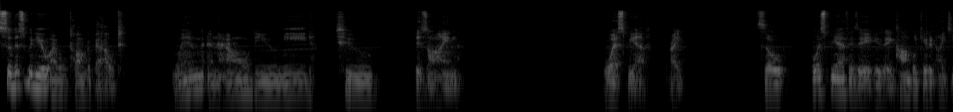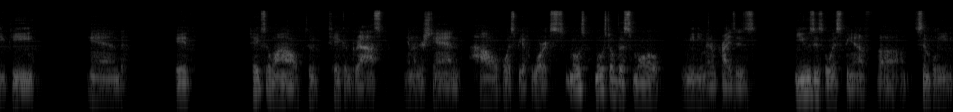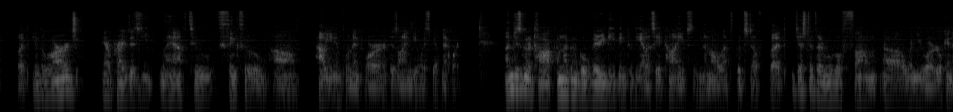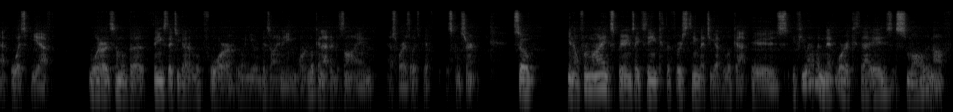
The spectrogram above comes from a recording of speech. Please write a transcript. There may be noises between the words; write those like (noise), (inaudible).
So this video I will talk about when and how do you need to design OSPF, right? So OSPF is a is a complicated IGP and it takes a while to take a grasp and understand how OSPF works. Most most of the small and medium enterprises uses OSPF uh, simply, but in the large enterprises, you, you have to think through uh, how you implement or design the OSPF network. I'm just going to talk, I'm not going to go very deep into the LSA types and, and all that good stuff, but just as a rule of thumb, uh, when you are looking at OSPF, what are some of the things that you got to look for when you're designing or looking at a design as far as OSPF is concerned? So, you know, from my experience, I think the first thing that you got to look at is if you have a network that is small enough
